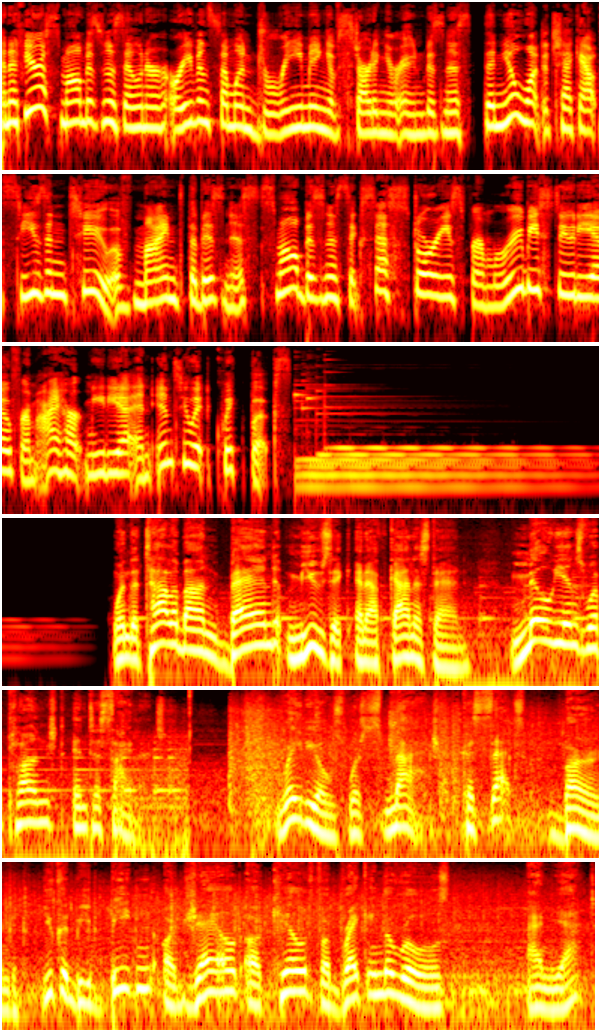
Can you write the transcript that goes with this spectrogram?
And if you're a small business owner or even someone dreaming of starting your own business, then you'll want to check out season two of Mind the Business Small Business Success Stories from Ruby Studio, from iHeartMedia, and Intuit QuickBooks. When the Taliban banned music in Afghanistan, millions were plunged into silence. Radios were smashed, cassettes burned. You could be beaten or jailed or killed for breaking the rules. And yet,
